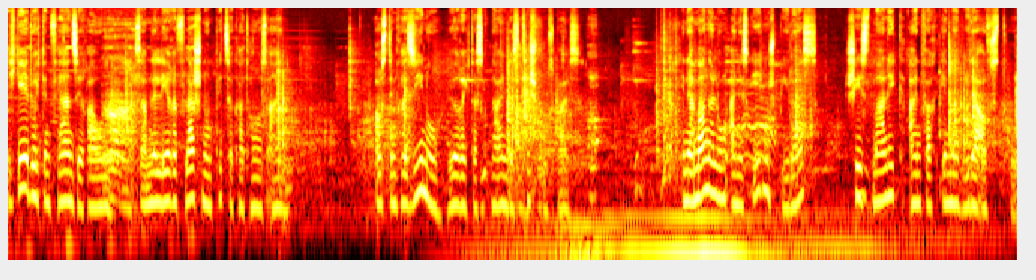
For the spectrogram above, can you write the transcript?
Ich gehe durch den Fernsehraum, sammle leere Flaschen und Pizzakartons ein. Aus dem Casino höre ich das Knallen des Tischfußballs. In Ermangelung eines Gegenspielers schießt Malik einfach immer wieder aufs Tor.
